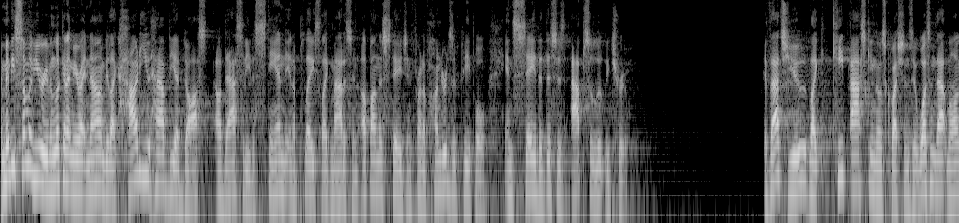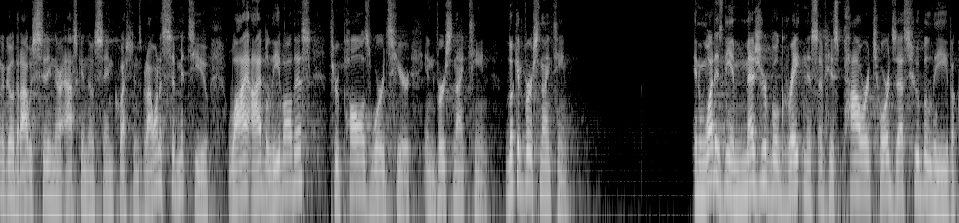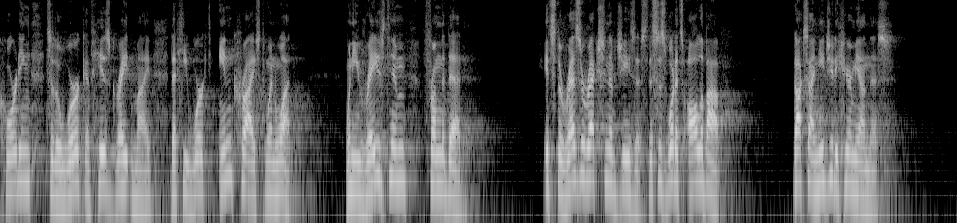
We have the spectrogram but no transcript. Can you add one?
And maybe some of you are even looking at me right now and be like, how do you have the audacity to stand in a place like Madison, up on the stage in front of hundreds of people, and say that this is absolutely true? If that's you, like keep asking those questions. It wasn't that long ago that I was sitting there asking those same questions, but I want to submit to you why I believe all this through Paul's words here in verse 19. Look at verse 19. In what is the immeasurable greatness of his power towards us who believe, according to the work of his great might, that he worked in Christ when what? When he raised him from the dead. It's the resurrection of Jesus. This is what it's all about. Docs, I need you to hear me on this.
